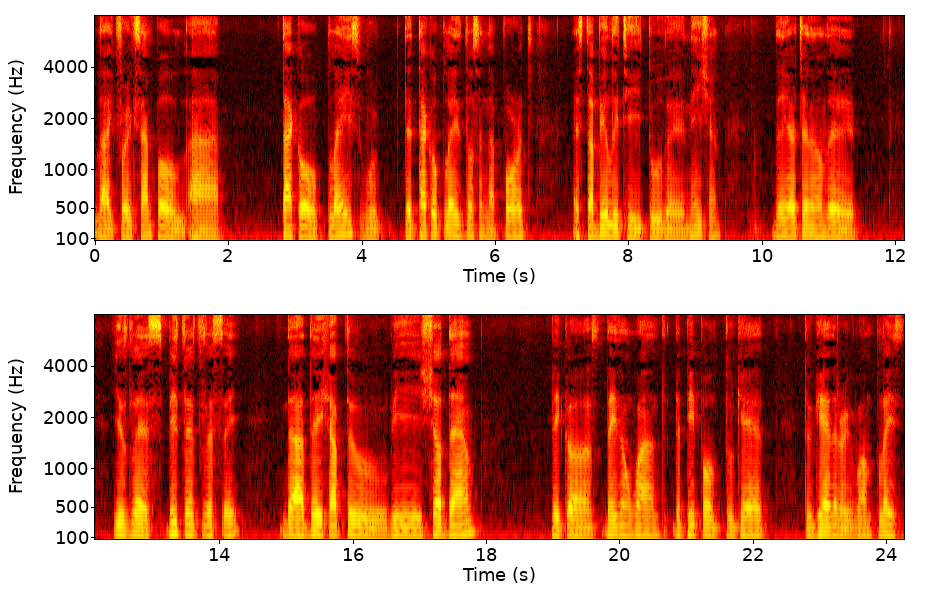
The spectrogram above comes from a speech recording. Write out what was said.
Like for example a taco place the taco place doesn't afford stability to the nation. They are telling the useless business let's say that they have to be shut down because they don't want the people to get together in one place.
